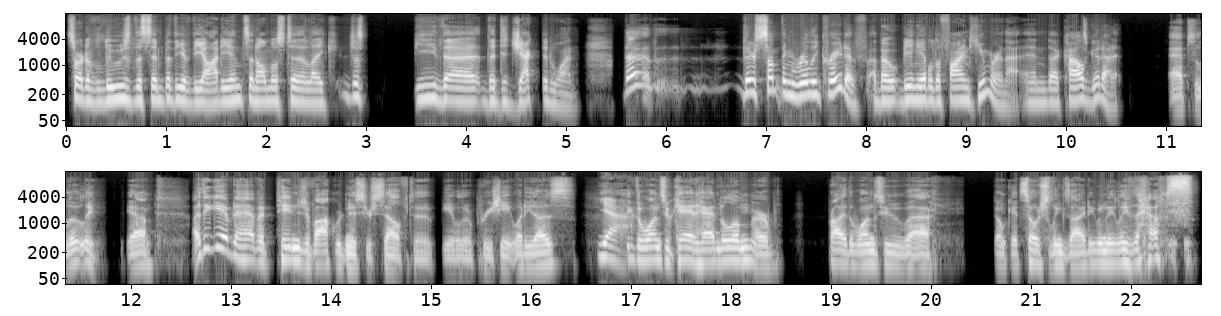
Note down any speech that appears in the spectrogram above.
sort of lose the sympathy of the audience and almost to like just be the the dejected one. There's something really creative about being able to find humor in that, and uh, Kyle's good at it. Absolutely. Yeah. I think you have to have a tinge of awkwardness yourself to be able to appreciate what he does. Yeah. I think the ones who can't handle him are probably the ones who uh, don't get social anxiety when they leave the house.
